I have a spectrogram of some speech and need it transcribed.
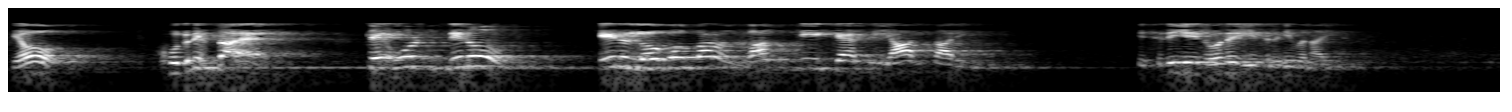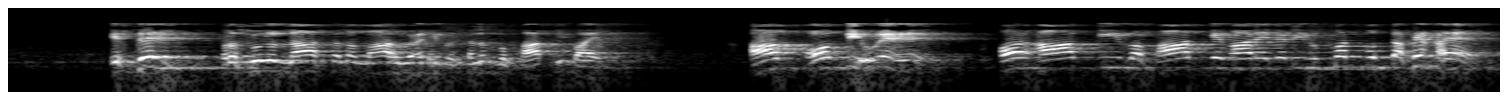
کیوں؟ خود لکھتا ہے کہ ان دنوں ان لوگوں پر غم کی کیفیات تاری اس لیے انہوں نے عید نہیں منائی ہے۔ اس دن رسول اللہ صلی اللہ علیہ وسلم وفات بھی پائے آپ اور بھی ہوئے ہیں اور آپ کی وفات کے بارے میں بھی امت متفق ہے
